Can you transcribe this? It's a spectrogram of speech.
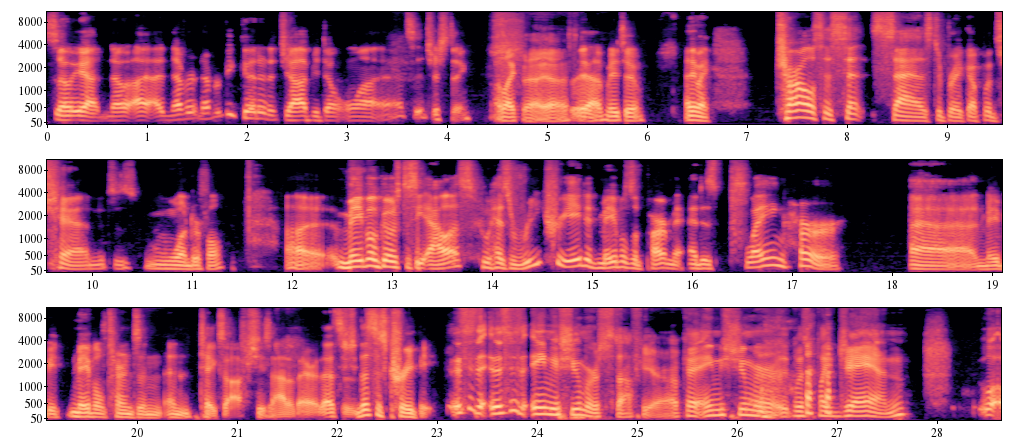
So yeah, no, I, I never never be good at a job you don't want. That's interesting. I like that. Yeah. Yeah, me too. Anyway, Charles has sent Saz to break up with Jan, which is wonderful. Uh, Mabel goes to see Alice, who has recreated Mabel's apartment and is playing her. And maybe Mabel turns and, and takes off. She's out of there. That's this is creepy. This is this is Amy Schumer's stuff here. Okay, Amy Schumer was played Jan. Well,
